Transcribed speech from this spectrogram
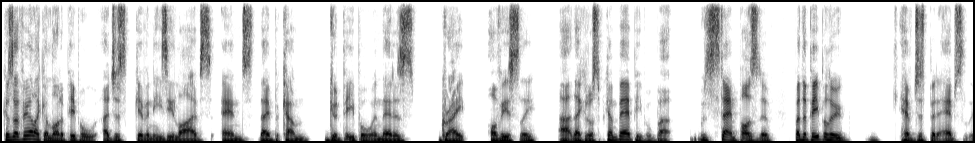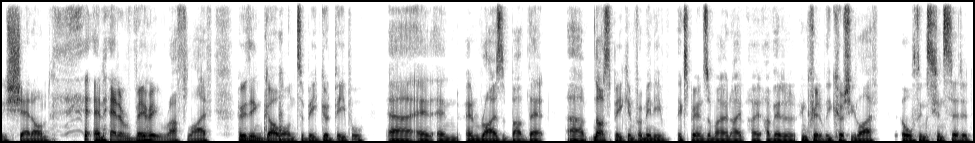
Because I feel like a lot of people are just given easy lives and they become good people, and that is great, obviously. Uh, they could also become bad people, but staying positive. But the people who have just been absolutely shat on and had a very rough life, who then go on to be good people uh, and, and and rise above that uh, not speaking from any experience of my own, I, have had an incredibly cushy life. all things considered.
